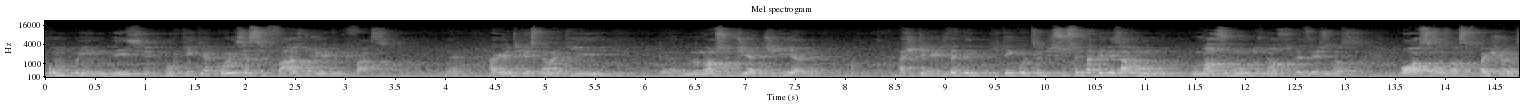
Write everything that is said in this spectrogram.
compreender Sim. por que, que a coisa se faz do jeito que faz. Né? A grande questão é que eh, no nosso dia a dia, a gente acredita que tem, que tem condição de sustentabilizar o mundo, o nosso mundo, os nossos desejos, as nossas posses, as nossas paixões.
